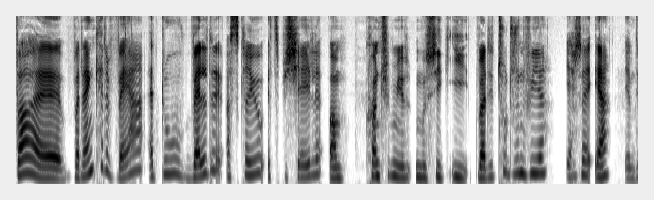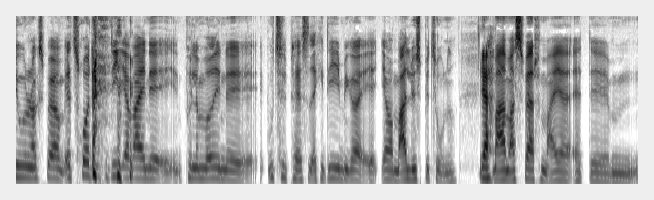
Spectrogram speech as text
For, øh, hvordan kan det være, at du valgte at skrive et speciale om countrymusik i, var det 2004? Ja. Du sagde, ja. Jamen, det må du nok spørge om. Jeg tror, det er, fordi jeg var en, øh, på en eller anden måde en uh, utilpasset akademiker. Jeg var meget lystbetonet. Ja. Meget, meget svært for mig at, øhm,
